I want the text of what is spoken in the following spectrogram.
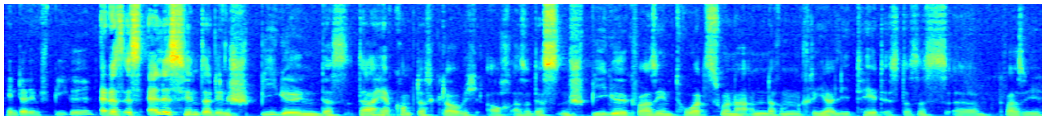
Hinter dem Spiegel? Ja, das ist Alice hinter den Spiegeln. Das, daher kommt das, glaube ich, auch. Also, dass ein Spiegel quasi ein Tor zu einer anderen Realität ist. Das ist äh, quasi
